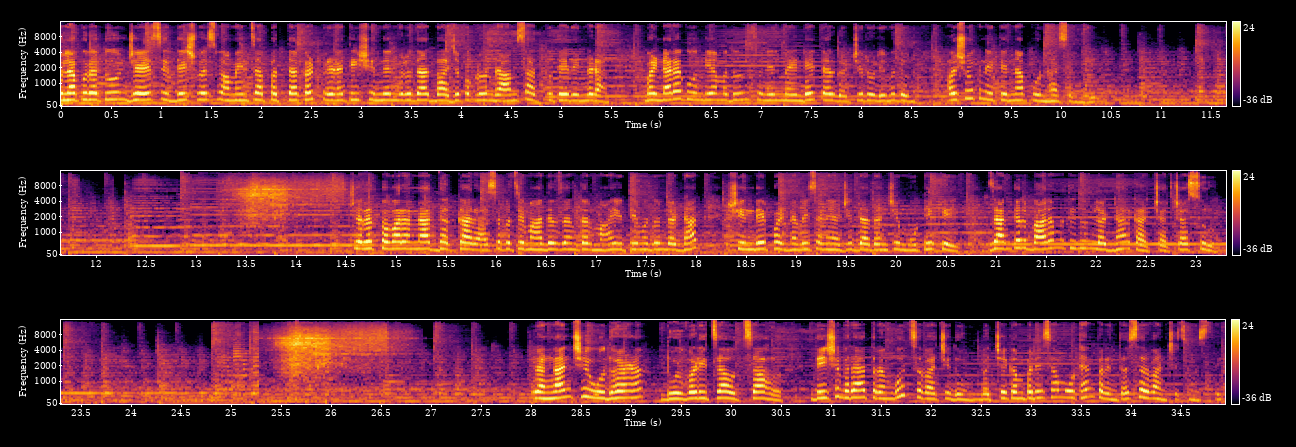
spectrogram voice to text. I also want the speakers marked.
Speaker 1: सोलापुरातून जय सिद्धेश्वर स्वामींचा पत्ताकट प्रणती शिंदेविरोधात भाजपकडून राम सातपुते रिंगणात. भंडारा गोंदियामधून सुनील मेंढे तर गडचिरोलीमधून अशोक नेतेंना पुन्हा संधी. शरद पवारांना धक्का रासपचे महादेव जानकर महायुतीमधून लढणार शिंदे फडणवीस आणि अजितदादांची मोठी खेळी. जानकर बारामतीतून लढणार का? चर्चा सुरू. रंगांची उधळण धुळवडीचा उत्साह देशभरात रंगोत्सवाची धूम बच्चे कंपनीचा मोठ्यांपर्यंत सर्वांचीच मस्ती.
